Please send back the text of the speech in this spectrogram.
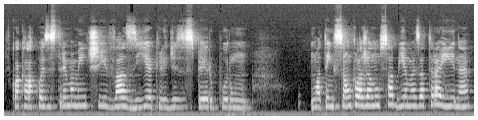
Ficou aquela coisa extremamente vazia, aquele desespero por um, uma atenção que ela já não sabia mais atrair, né?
